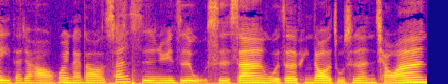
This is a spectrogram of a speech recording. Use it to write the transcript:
嗨，大家好，欢迎来到三十女子五四三，我这个频道的主持人乔安。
